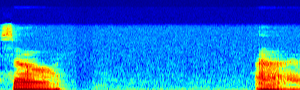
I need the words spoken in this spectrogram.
So uh,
